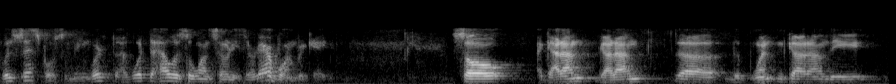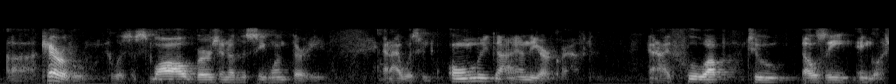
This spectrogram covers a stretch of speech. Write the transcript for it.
What is that supposed to mean? Where, what the hell is the 173rd Airborne Brigade? So I got on, got on the, the went and got on the uh, Caribou. It was a small version of the C-130, and I was the only guy on the aircraft. And I flew up to LZ English.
